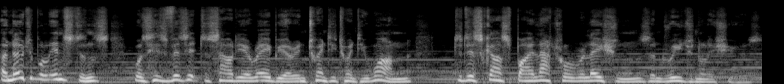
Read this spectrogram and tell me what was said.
A notable instance was his visit to Saudi Arabia in 2021 to discuss bilateral relations and regional issues.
